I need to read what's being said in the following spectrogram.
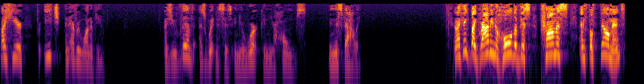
right here for each and every one of you as you live as witnesses in your work, in your homes, in this valley. And I think by grabbing hold of this promise and fulfillment,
